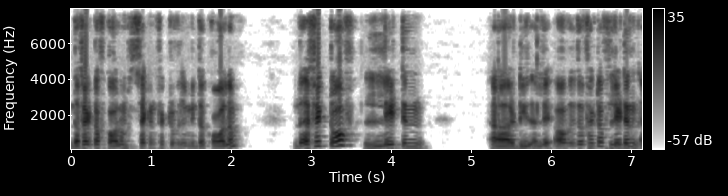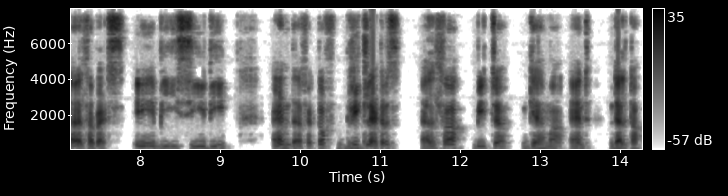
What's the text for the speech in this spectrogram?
The effect of column second factor will be in the column. The effect of Latin uh, the effect of Latin alphabets A, B, C, D and the effect of Greek letters alpha, beta, gamma and delta.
